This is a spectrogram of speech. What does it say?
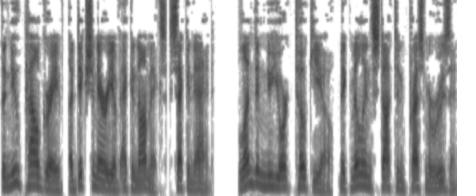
The New Palgrave, A Dictionary of Economics 2nd ed. London New York Tokyo, Macmillan Stockton Press Maruzen.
